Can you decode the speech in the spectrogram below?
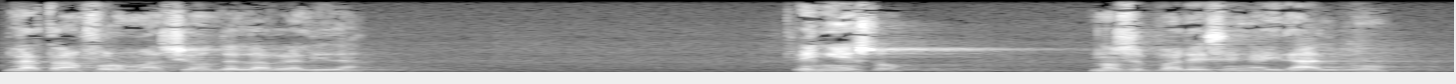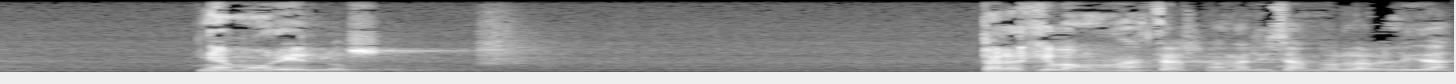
la transformación de la realidad. En eso no se parecen a Hidalgo ni a Morelos. ¿Para qué vamos a estar analizando la realidad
